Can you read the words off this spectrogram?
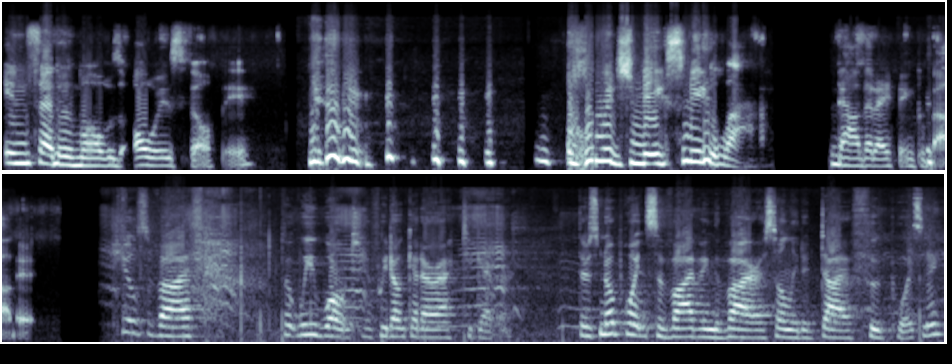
inside of the mall was always filthy, which makes me laugh now that I think about it. She'll survive, but we won't if we don't get our act together. There's no point in surviving the virus only to die of food poisoning,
